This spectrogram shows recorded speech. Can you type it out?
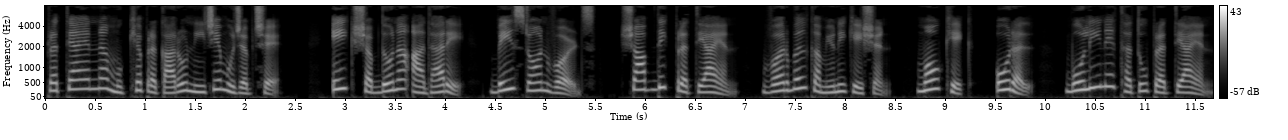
પ્રત્યાયનના મુખ્ય પ્રકારો નીચે મુજબ છે. એક શબ્દોના આધારે બેઝડ ઓન વર્ડ્સ શાબ્દિક પ્રત્યાયન વર્બલ કમ્યુનિકેશન મૌખિક ઓરલ બોલીને થતું પ્રત્યાયન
